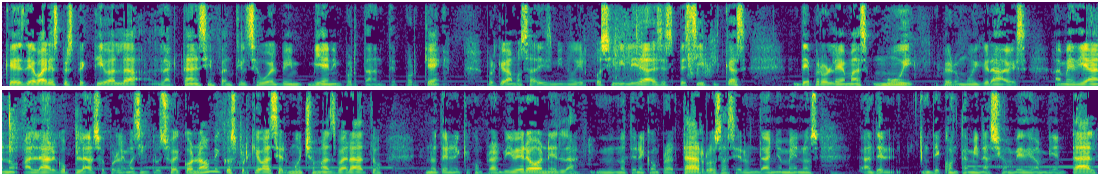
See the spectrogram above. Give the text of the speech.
que desde varias perspectivas la lactancia infantil se vuelve bien importante. ¿Por qué? Porque vamos a disminuir posibilidades específicas de problemas muy, pero muy graves a mediano, a largo plazo, problemas incluso económicos, porque va a ser mucho más barato no tener que comprar biberones, no tener que comprar tarros, hacer un daño menos de, de, contaminación medioambiental,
